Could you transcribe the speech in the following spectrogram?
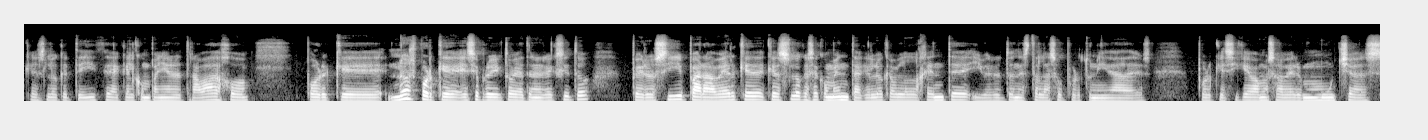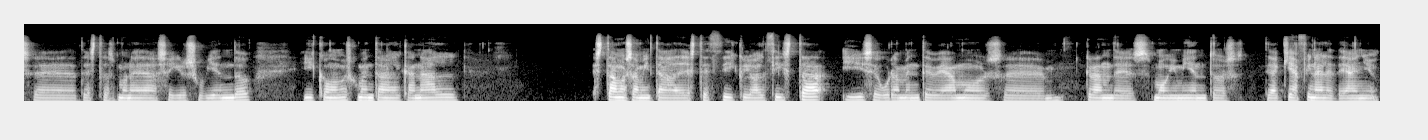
qué es lo que te dice aquel compañero de trabajo, porque no es porque ese proyecto vaya a tener éxito, pero sí para ver qué, es lo que se comenta, qué es lo que habla la gente y ver dónde están las oportunidades, porque sí que vamos a ver muchas eh, de estas monedas seguir subiendo y como hemos comentado en el canal, Estamos a mitad de este ciclo alcista y seguramente veamos eh, grandes movimientos de aquí a finales de año.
